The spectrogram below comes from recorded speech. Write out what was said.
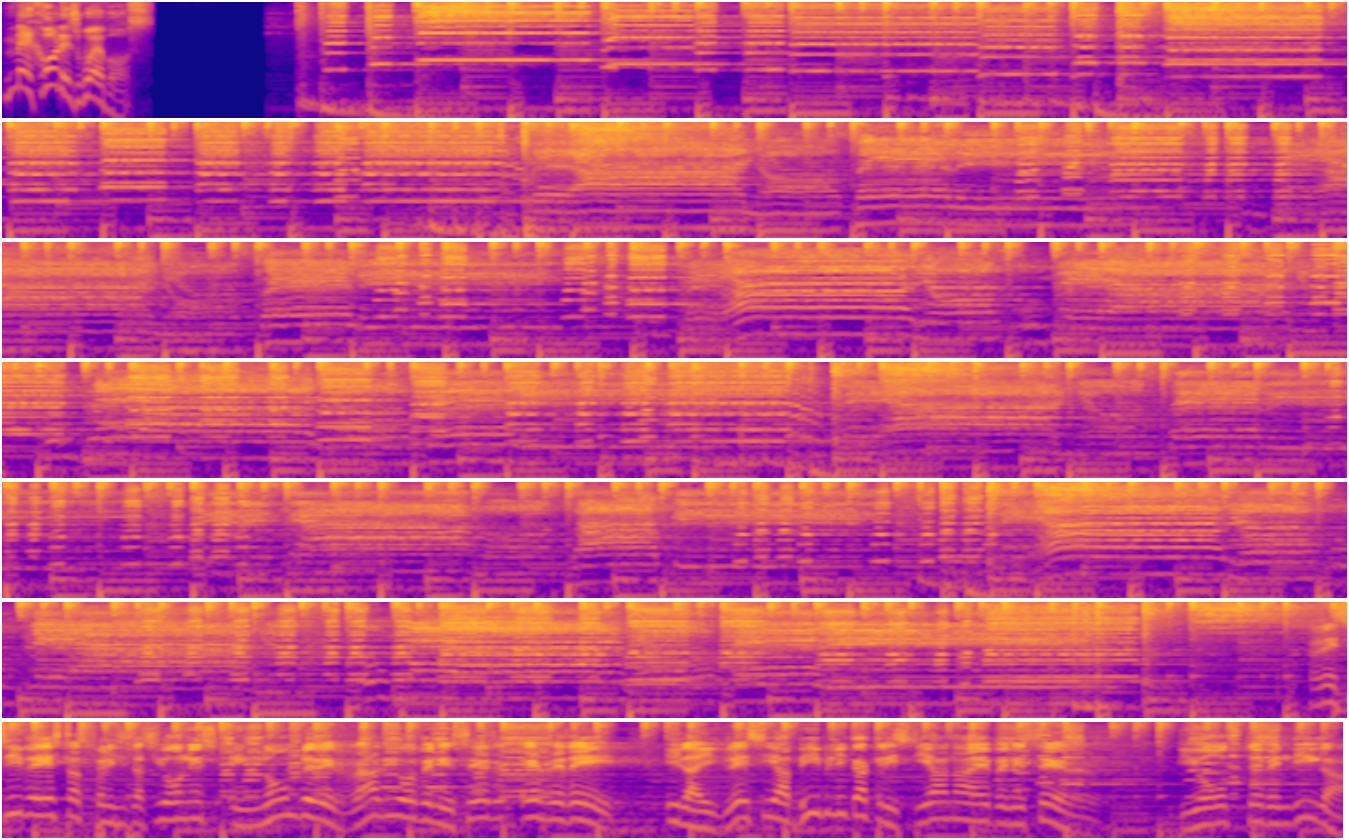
mejores huevos. Recibe estas felicitaciones en nombre de Radio Ebenecer RD y la Iglesia Bíblica Cristiana Ebenecer. Dios te bendiga.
